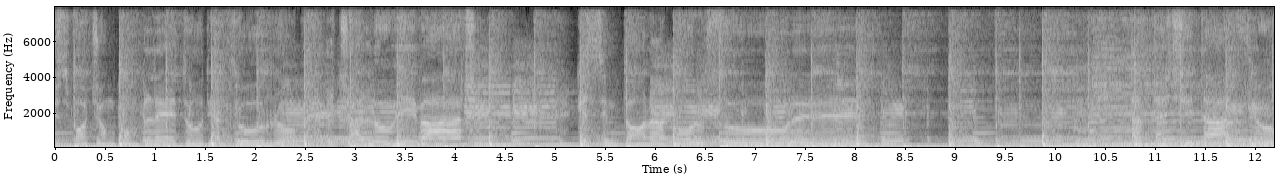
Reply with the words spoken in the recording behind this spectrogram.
ci sfoggia un completo di azzurro e giallo vivace che si intona col sole. Tanta eccitazione.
